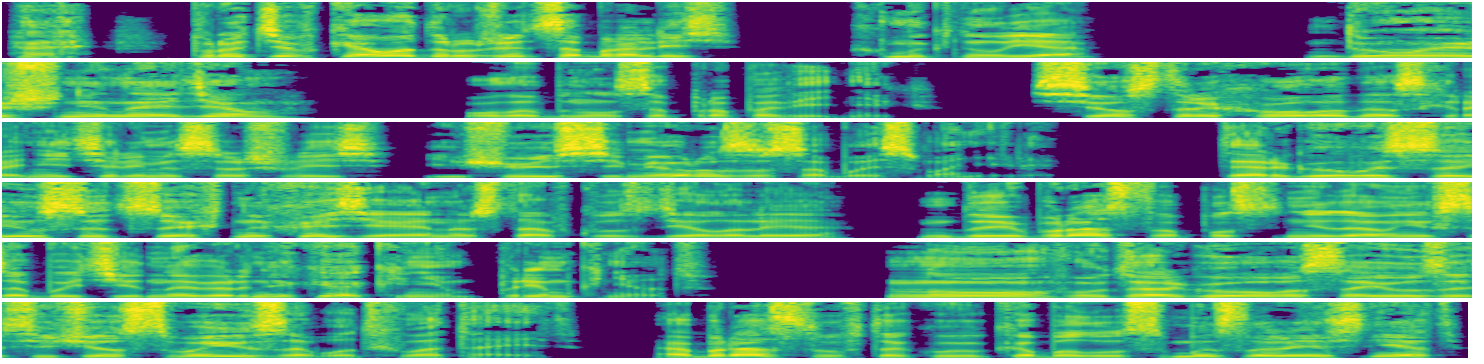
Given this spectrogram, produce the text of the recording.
«Ха, против кого дружить собрались?» — хмыкнул я. «Думаешь, не найдем?» — улыбнулся проповедник. Сестры Холода с хранителями сошлись, еще и семеру за собой сманили. Торговый союз и цех на хозяина ставку сделали, да и братство после недавних событий наверняка к ним примкнет. Ну, у торгового союза сейчас своих забот хватает. А братству в такую кабалу смысла лезть нет,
